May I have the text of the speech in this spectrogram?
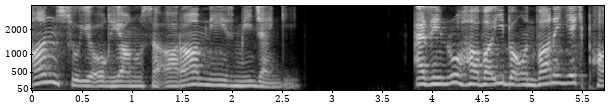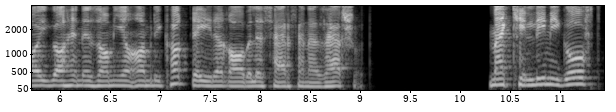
آن سوی اقیانوس آرام نیز می جنگید. از این رو هوایی به عنوان یک پایگاه نظامی آمریکا غیر قابل صرف نظر شد. مکینلی می گفت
